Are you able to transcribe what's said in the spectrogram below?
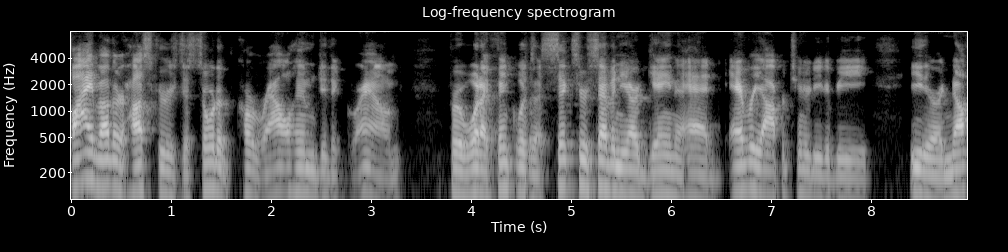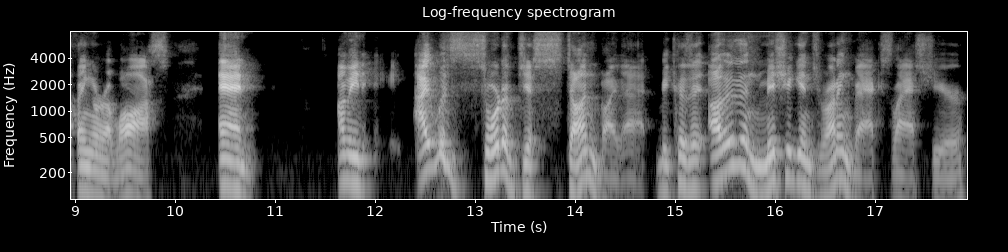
five other Huskers to sort of corral him to the ground for what I think was a six or seven yard gain that had every opportunity to be either a nothing or a loss. And I mean, I was sort of just stunned by that because it, other than Michigan's running backs last year,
